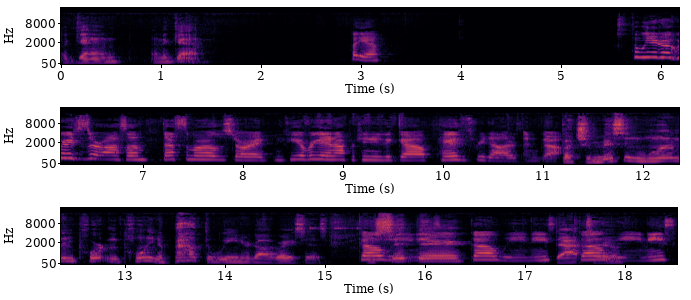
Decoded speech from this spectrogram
again and again. But yeah. The Wiener Dog races are awesome. That's the moral of the story. If you ever get an opportunity to go, pay the three dollars and go. But you're missing one important point about the wiener dog races. go you sit weenies. there. Go weenies. That go too. weenies.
